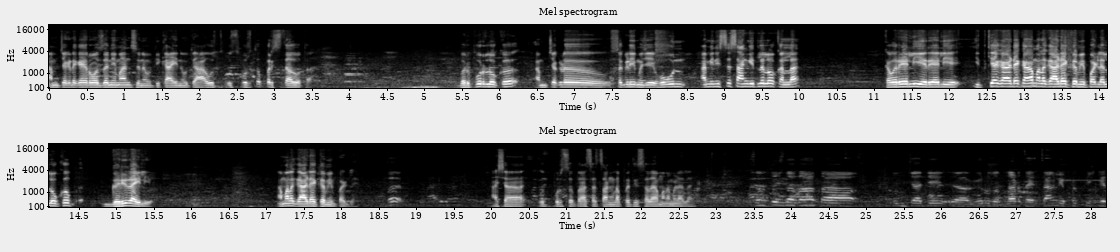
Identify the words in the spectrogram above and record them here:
आमच्याकडे काही रोजानी माणसं नव्हती काही नव्हती. हा उत् उत्स्फूर्त परिस्थिती होता. भरपूर लोक आमच्याकडं सगळी म्हणजे होऊन आम्ही नुसतं सांगितलं लोकांना का रॅली आहे रॅली आहे. इतक्या गाड्या का आम्हाला गाड्या कमी पडल्या? लोक घरी राहिली. आम्हाला गाड्या कमी पडल्या. अशा उत्स्फूर्त असा चांगला प्रतिसाद आम्हाला मिळाला. तुमच्या जे विरोधात लढत आहेत चांगले प्रतिष्ठित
